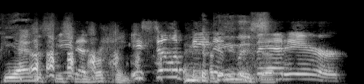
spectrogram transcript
pianist is in Brooklyn. He's still a penis, Penis. with bad hair.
